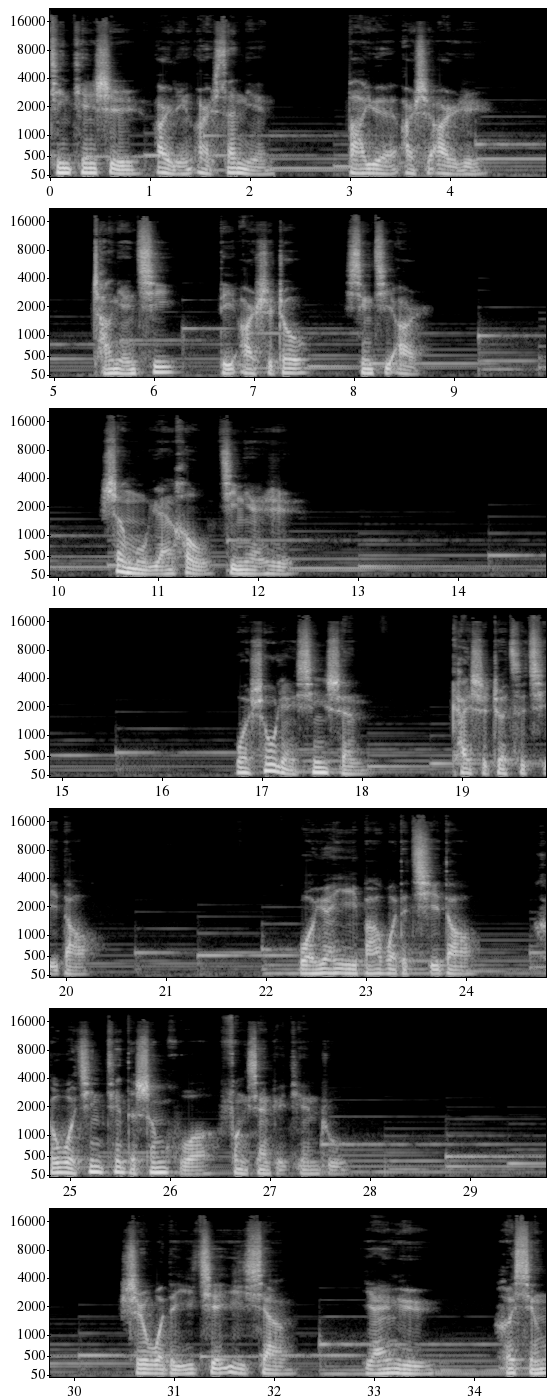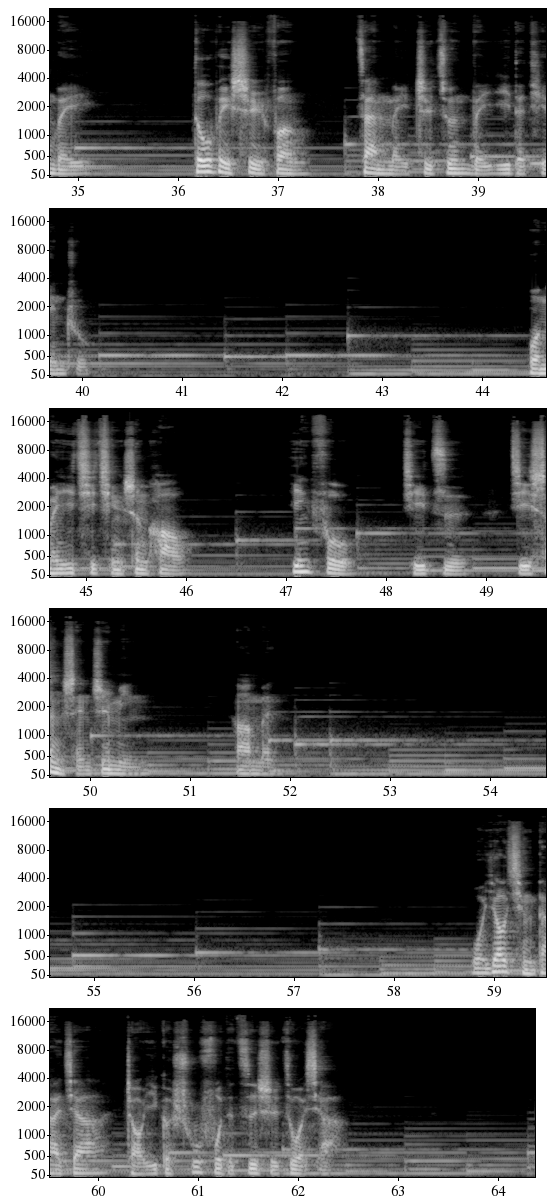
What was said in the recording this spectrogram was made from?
今天是二零二三年八月二十二日，常年期第二十周，星期二，圣母元后纪念日。我收敛心神，开始这次祈祷。我愿意把我的祈祷和我今天的生活奉献给天主。使我的一切意向、言语和行为，都为侍奉、赞美至尊唯一的天主。我们一起请圣号，因父及子及圣神之名，阿门。我邀请大家找一个舒服的姿势坐下，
